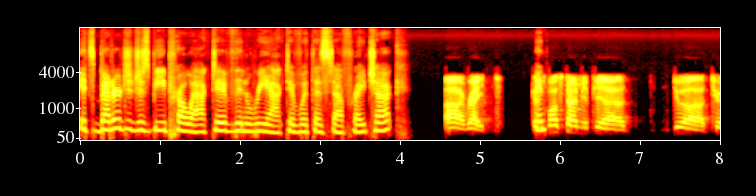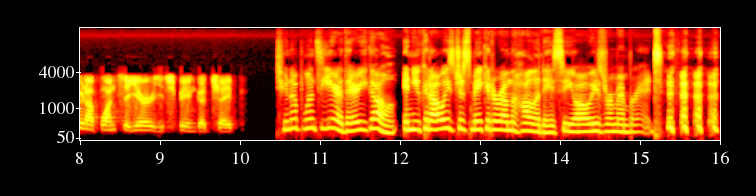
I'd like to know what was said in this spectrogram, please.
it's better to just be proactive than reactive with this stuff, right, Chuck? Uh, right. Because most time, if you uh, do a tune up once a year, you should be in good shape. Tune up once a year. There you go. And you could always just make it around the holidays so you always remember it.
